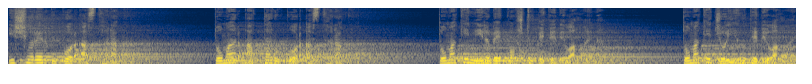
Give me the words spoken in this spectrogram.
ঈশ্বরের উপর আস্থা রাখো। তোমার আত্মার উপর আস্থা রাখো। তোমাকে নীরবে কষ্ট পেতে দেওয়া হয় না। তোমাকে জয়ী হতে দেওয়া হয়।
